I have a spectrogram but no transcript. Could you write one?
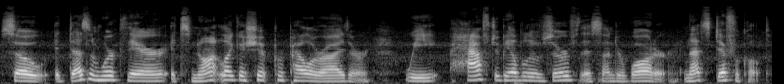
So it doesn't work there. It's not like a ship propeller either. We have to be able to observe this underwater, and that's difficult.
